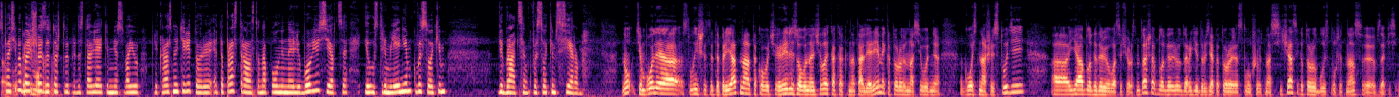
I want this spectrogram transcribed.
А, Спасибо вот большое за образом. то, что вы предоставляете мне свою прекрасную территорию. Это пространство, наполненное любовью сердца и устремлением к высоким вибрациям, к высоким сферам. Ну, тем более слышать это приятно такого реализованного человека, как Наталья Реме, которая у нас сегодня гость нашей студии. А, Я благодарю вас еще раз, Наташа. Благодарю, дорогие друзья, которые слушают нас сейчас и которые будут слушать нас э, в записи.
